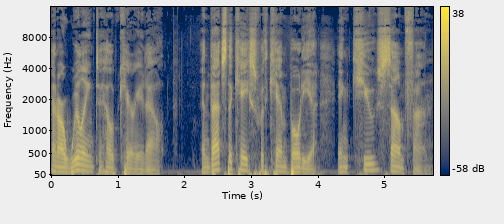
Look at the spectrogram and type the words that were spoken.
and are willing to help carry it out. And that's the case with Cambodia and Khieu Samphan.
